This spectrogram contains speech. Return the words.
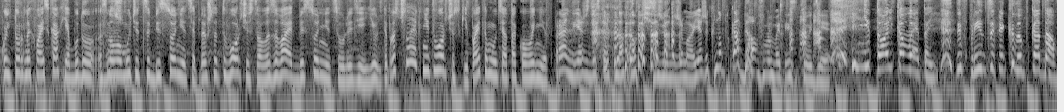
В культурных войсках я буду снова мучиться бессонницей, потому что творчество вызывает бессонницу у людей. Юль, ты просто человек не творческий, поэтому у тебя такого нет. Правильно, я же здесь только на кнопки сижу нажимаю. Я же кнопкодав в этой студии. И не только в этой. Ты, в принципе, кнопкодав.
